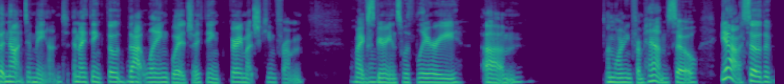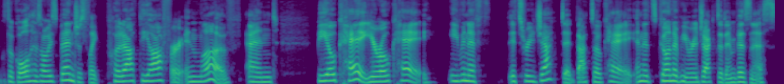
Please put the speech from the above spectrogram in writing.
but not mm-hmm. demand. And I think though mm-hmm. that language, I think very much came from my mm-hmm. experience with Larry um, and learning from him. So yeah, so the the goal has always been just like put out the offer in love and be okay. You're okay, even if it's rejected. That's okay, and it's going to be rejected in business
